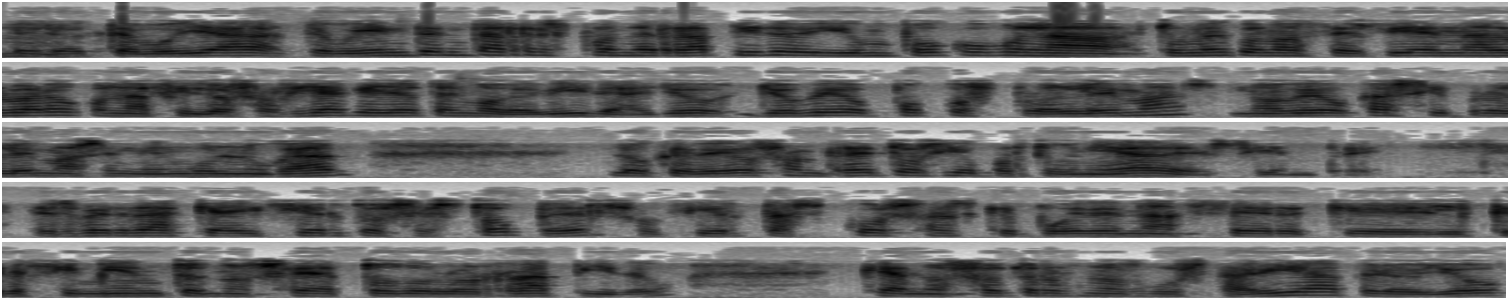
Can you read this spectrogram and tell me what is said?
pero te voy a te voy a intentar responder rápido y un poco con la tú me conoces bien Álvaro con la filosofía que yo tengo de vida. Yo yo veo pocos problemas, no veo casi problemas en ningún lugar lo que veo son retos y oportunidades siempre. Es verdad que hay ciertos stoppers o ciertas cosas que pueden hacer que el crecimiento no sea todo lo rápido que a nosotros nos gustaría, pero yo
